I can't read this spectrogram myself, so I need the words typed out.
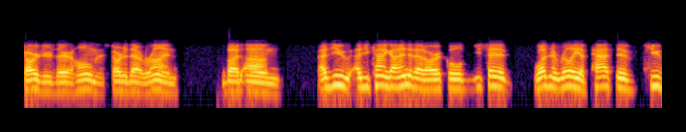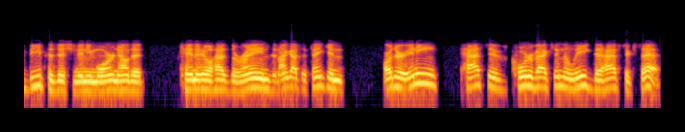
Chargers there at home and started that run. But um, as you as you kind of got into that article, you said it wasn't really a passive QB position anymore now that Tannehill has the reins. And I got to thinking, are there any passive quarterbacks in the league that have success?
